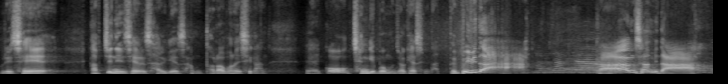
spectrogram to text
우리 새해 값진 인생을 살기 위해서 한번 돌아보는 시간 예, 꼭 챙겨보면 좋겠습니다. 덕분입니다. 감사합니다.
